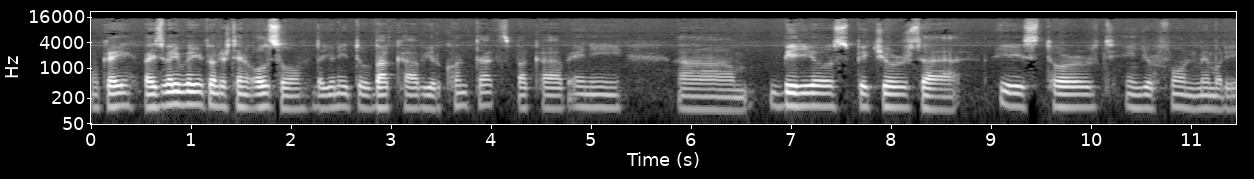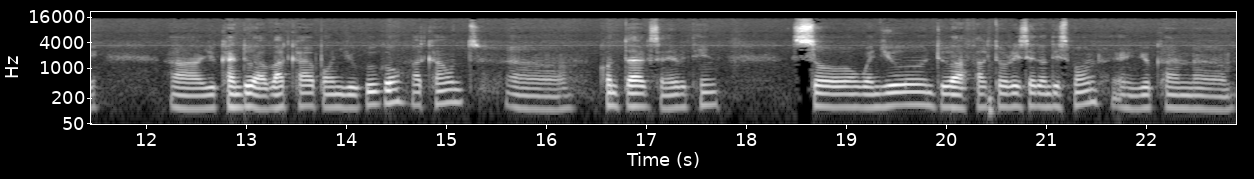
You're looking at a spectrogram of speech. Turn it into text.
okay but it's very very to understand also that you need to back up your contacts back up any um, videos pictures that is stored in your phone memory. Uh, you can do a backup on your Google account uh, contacts and everything. So when you do a factory reset on this phone you can um,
